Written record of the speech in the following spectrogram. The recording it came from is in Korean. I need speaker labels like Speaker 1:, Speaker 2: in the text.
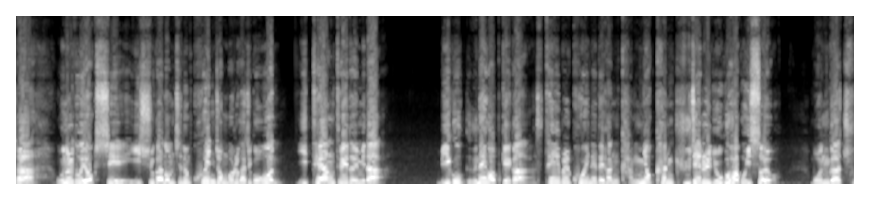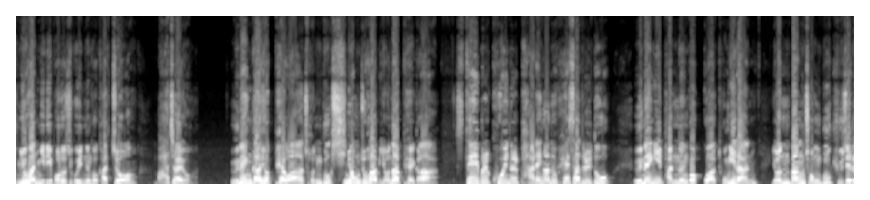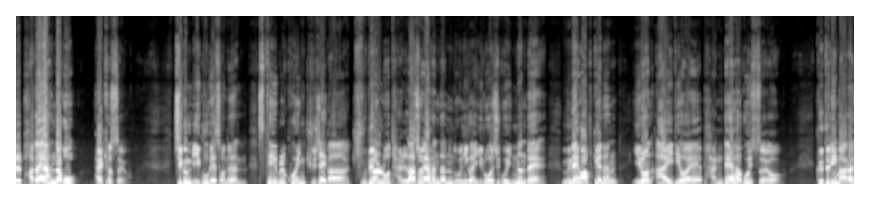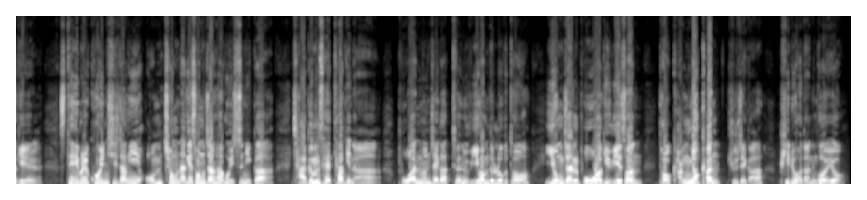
Speaker 1: 자, 오늘도 역시 이슈가 넘치는 코인 정보를 가지고 온 이태양 트레이더입니다. 미국 은행업계가 스테이블 코인에 대한 강력한 규제를 요구하고 있어요. 뭔가 중요한 일이 벌어지고 있는 것 같죠? 맞아요. 은행가 협회와 전국 신용조합 연합회가 스테이블 코인을 발행하는 회사들도 은행이 받는 것과 동일한 연방 정부 규제를 받아야 한다고 밝혔어요. 지금 미국에서는 스테이블 코인 규제가 주별로 달라져야 한다는 논의가 이루어지고 있는데 은행업계는 이런 아이디어에 반대하고 있어요. 그들이 말하길 스테이블 코인 시장이 엄청나게 성장하고 있으니까 자금 세탁이나 보안 문제 같은 위험들로부터 이용자를 보호하기 위해선 더 강력한 규제가 필요하다는 거예요.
